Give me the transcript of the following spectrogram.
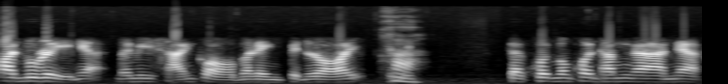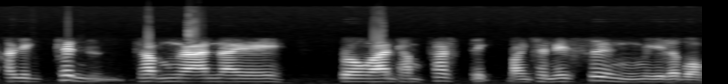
ควันบุหรี่เนี่ยมันมีสารก่อมะเร็งเป็นร้อยค่ะ แต่คนบางคนทำงานเนี่ยเขายังเช่นทำงานในโรงงานทำพลาสติกบางชนิด ซึ่งมีระบบ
